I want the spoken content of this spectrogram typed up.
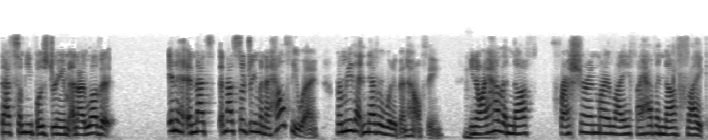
that's some people's dream, and I love it. And and that's and that's their dream in a healthy way. For me, that never would have been healthy. Mm-hmm. You know, I mm-hmm. have enough pressure in my life. I have enough like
